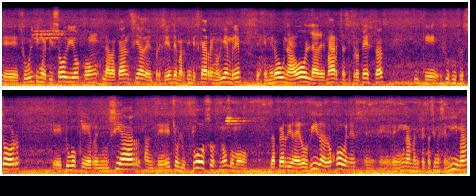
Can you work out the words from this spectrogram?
eh, su último episodio con la vacancia del presidente Martín Vizcarra en noviembre, que generó una ola de marchas y protestas y que su sucesor eh, tuvo que renunciar ante hechos luctuosos, ¿no? como la pérdida de dos vidas, dos jóvenes en, en unas manifestaciones en Lima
